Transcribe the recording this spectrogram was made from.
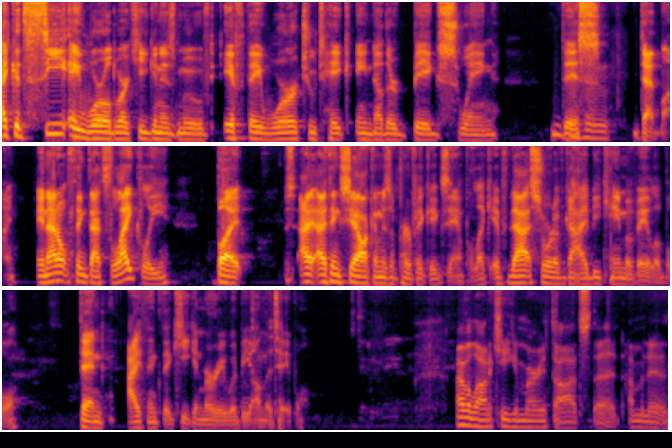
I could see a world where Keegan is moved if they were to take another big swing this mm-hmm. deadline. And I don't think that's likely, but I, I, think Siakam is a perfect example. Like if that sort of guy became available, then I think that Keegan Murray would be on the table. I have a lot of Keegan Murray thoughts that I'm going to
